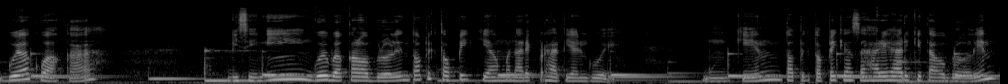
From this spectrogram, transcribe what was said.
Gue aku Aka. Di sini gue bakal obrolin topik-topik yang menarik perhatian gue. Mungkin topik-topik yang sehari-hari kita obrolin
